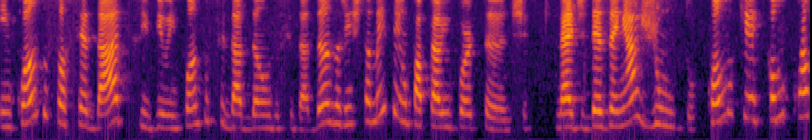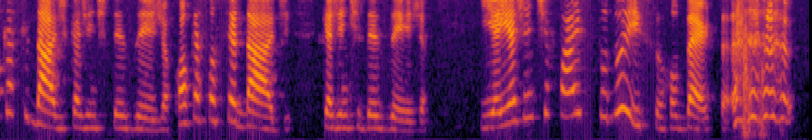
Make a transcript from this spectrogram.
enquanto sociedade civil, enquanto cidadãos e cidadãs, a gente também tem um papel importante, né, de desenhar junto como que, como qual que é a cidade que a gente deseja, qual que é a sociedade que a gente deseja. E aí a gente faz tudo isso, Roberta.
